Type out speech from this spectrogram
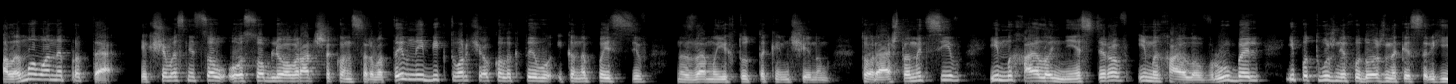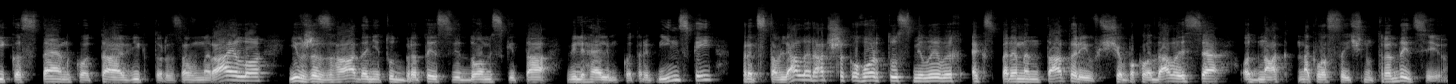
Але мова не про те. Якщо Васніцов уособлював радше консервативний бік творчого колективу іконописців, назвемо їх тут таким чином, то решта митців і Михайло Нєстєров, і Михайло Врубель, і потужні художники Сергій Костенко та Віктор Завмирайло, і вже згадані тут брати Свідомський та Вільгельм Котребінський представляли радше когорту сміливих експериментаторів, що покладалися, однак, на класичну традицію.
